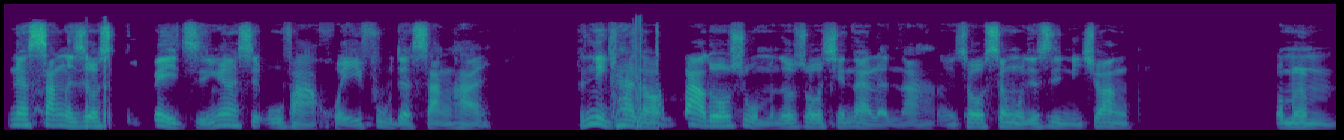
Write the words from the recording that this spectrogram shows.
那伤了之后是一辈子，因为那是无法回复的伤害。可是你看哦，大多数我们都说现代人呐，有时候生活就是你希望我们。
